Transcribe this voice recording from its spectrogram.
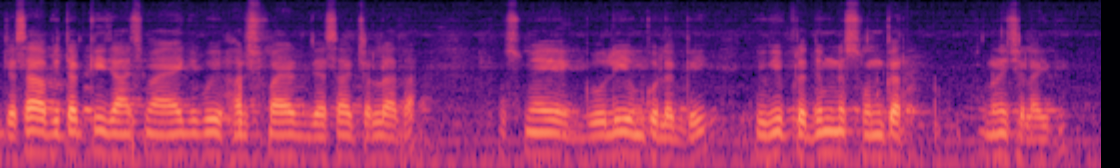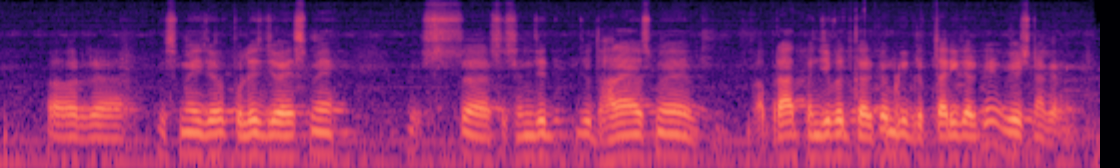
जैसा अभी तक की जाँच में आया कि कोई हर्ष फायर जैसा चल रहा था, उसमें गोली उनको लग गई, क्योंकि प्रद्युम्न सोनकर उन्होंने चलाई थी। और इसमें जो पुलिस जो है, इसमें सुसंजित जो धारा है, उसमें अपराध पंजीबद्ध करके उनकी गिरफ्तारी करके विवेचना करेंगे।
